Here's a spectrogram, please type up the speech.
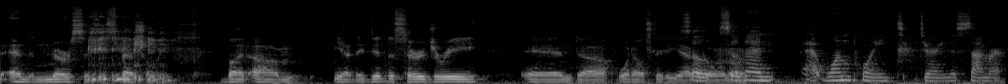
the, and the nurses especially. But um yeah they did the surgery and uh, what else did he have So going so on then at one point during the summer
